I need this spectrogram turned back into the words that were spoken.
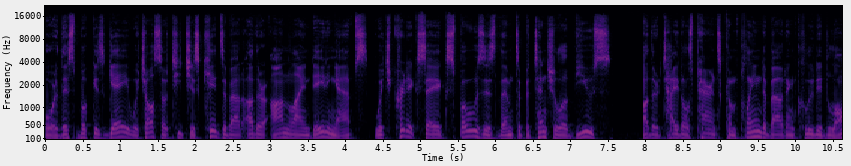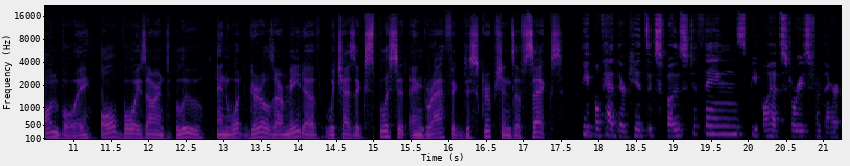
Or This Book is Gay, which also teaches kids about other online dating apps, which critics say exposes them to potential abuse. Other titles parents complained about included Lawn Boy, All Boys Aren't Blue, and What Girls Are Made Of, which has explicit and graphic descriptions of sex. People have had their kids exposed to things. People have stories from their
